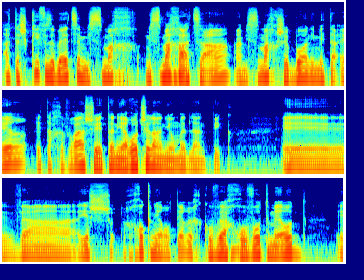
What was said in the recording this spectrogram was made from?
התשקיף זה בעצם מסמך, מסמך ההצעה, המסמך שבו אני מתאר את החברה שאת הניירות שלה אני עומד להנפיק. ויש חוק ניירות ערך, קובע חובות מאוד אה,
